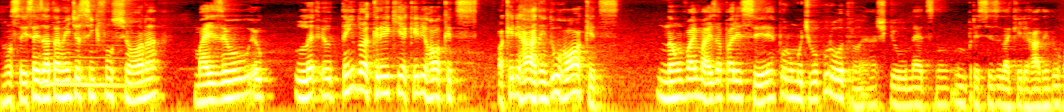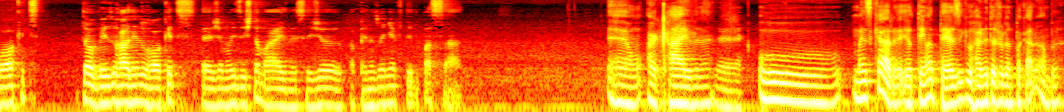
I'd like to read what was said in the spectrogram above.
Não sei se é exatamente assim que funciona, mas eu, eu, eu tendo a crer que aquele Rockets, aquele Harden do Rockets não vai mais aparecer por um motivo ou por outro. Né? Acho que o Nets não, não precisa daquele Harden do Rockets. Talvez o Harden do Rockets é, já não exista mais, né? seja apenas o NFT do passado. É um archive, né? É. O... Mas, cara, eu tenho a tese que o Harden tá jogando pra caramba.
